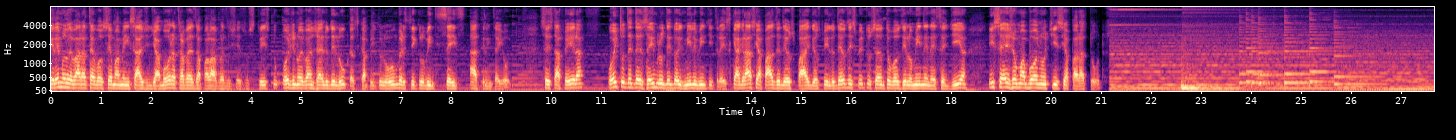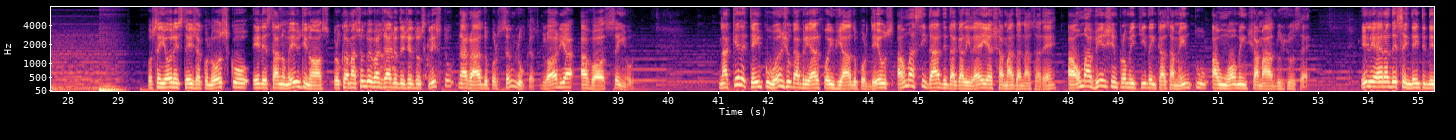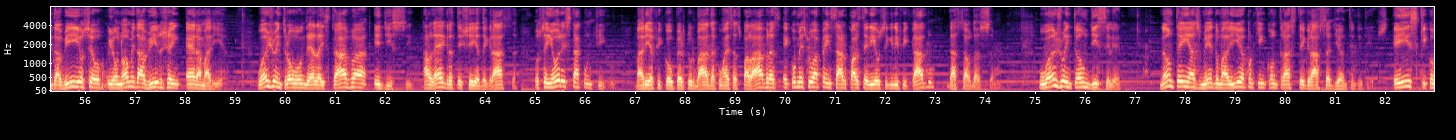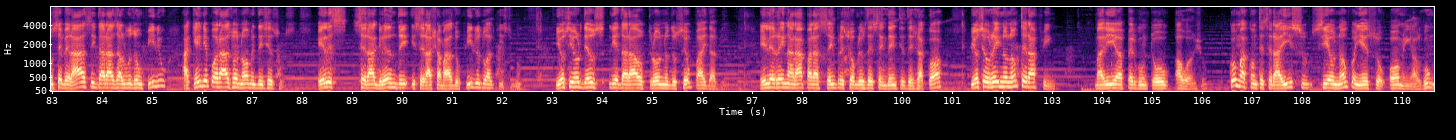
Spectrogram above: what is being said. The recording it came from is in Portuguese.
Queremos levar até você uma mensagem de amor através da palavra de Jesus Cristo, hoje no Evangelho de Lucas, capítulo 1, versículo 26 a 38. Sexta-feira, 8 de dezembro de 2023. Que a graça e a paz de Deus Pai, Deus Filho, Deus Espírito Santo vos ilumine nesse dia e seja uma boa notícia para todos. O Senhor esteja conosco, Ele está no meio de nós. Proclamação do Evangelho de Jesus Cristo, narrado por São Lucas. Glória a vós, Senhor. Naquele tempo, o anjo Gabriel foi enviado por Deus a uma cidade da Galiléia chamada Nazaré, a uma virgem prometida em casamento a um homem chamado José. Ele era descendente de Davi e o, seu, e o nome da virgem era Maria. O anjo entrou onde ela estava e disse: Alegra-te, cheia de graça, o Senhor está contigo. Maria ficou perturbada com essas palavras e começou a pensar qual seria o significado da saudação. O anjo então disse-lhe: Não tenhas medo, Maria, porque encontraste graça diante de Deus. Eis que conceberás e darás à luz um filho, a quem lhe porás o nome de Jesus. Eles será grande e será chamado Filho do Altíssimo. E o Senhor Deus lhe dará o trono do seu pai Davi. Ele reinará para sempre sobre os descendentes de Jacó, e o seu reino não terá fim. Maria perguntou ao anjo: Como acontecerá isso se eu não conheço homem algum?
